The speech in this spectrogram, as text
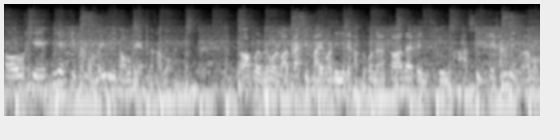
โอเค เงียบกิบครับผมไม่มีทองแถมนะครับผม ก็เปิดไปหมด 180 ใบพอดีนะครับ ทุกคนนะ ก็ได้เป็นคิงพาสสิในขั้นหนึ่งแล้วครับผม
